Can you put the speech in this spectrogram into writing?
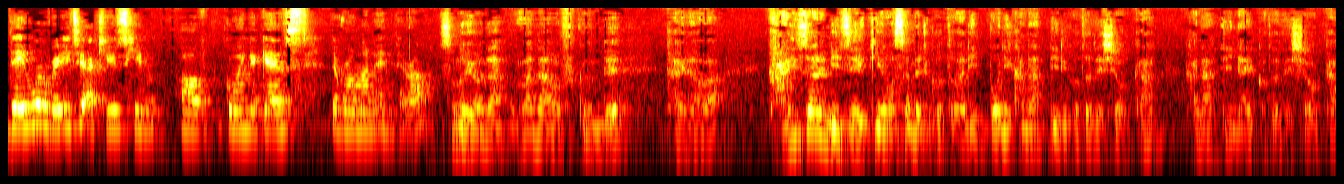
they were ready to accuse him of going against the Roman emperor. そのような罠を含んで彼らはカイザルに税金を納めることは立法にかなっていることでしょうかかなっていないことでしょうか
